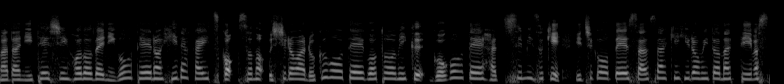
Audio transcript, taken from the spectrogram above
まだ2艇進ほどで2号艇の日高逸子、その後ろは6号艇後藤美久、5号艇八隅月、1号艇佐々木宏美となっています。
